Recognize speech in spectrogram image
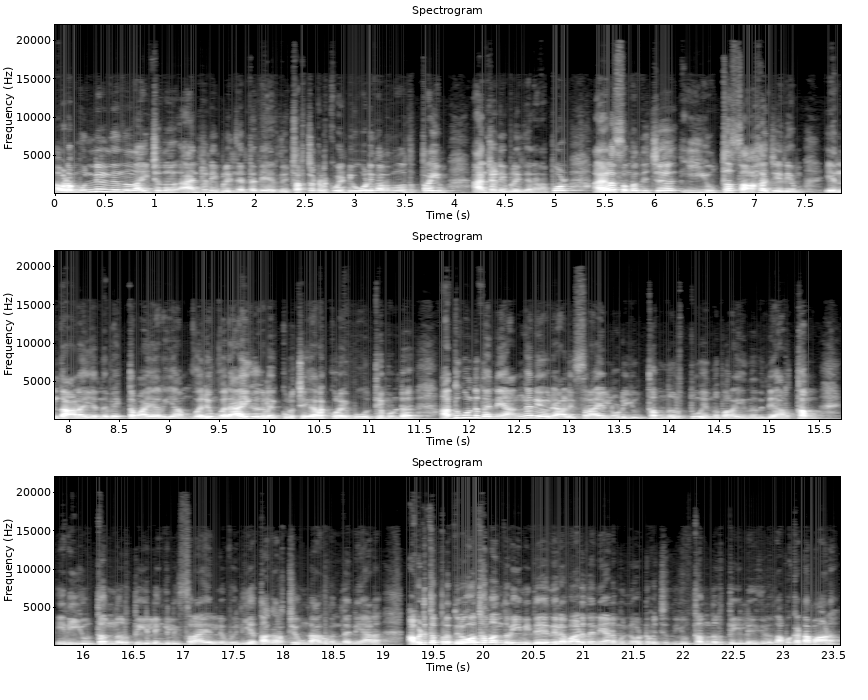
അവിടെ മുന്നിൽ നിന്ന് നയിച്ചത് ആന്റണി ബ്ലിങ്കൻ തന്നെയായിരുന്നു. ചർച്ചകൾക്ക് വേണ്ടി ഓടി നടന്നത് അത്രയും ആന്റണി ബ്ലിങ്കനാണ്. അപ്പോൾ അയാളെ സംബന്ധിച്ച് ഈ യുദ്ധ സാഹചര്യം എന്താണ് എന്ന് വ്യക്തമായി അറിയാം. വരും വരായികകളെക്കുറിച്ച് ഏറെക്കുറെ ബോധ്യമുണ്ട്. അതുകൊണ്ട് തന്നെ അങ്ങനെ ഒരാൾ ഇസ്രായേലിനോട് യുദ്ധം നിർത്തൂ എന്ന് പറയുന്നതിന്റെ അർത്ഥം ഇനി യുദ്ധം നിർത്തിയില്ലെങ്കിൽ ഇസ്രായേലിന് വലിയ തകർച്ച ഉണ്ടാകുമെന്ന് തന്നെയാണ്. അവിടുത്തെ പ്രതിരോധ മന്ത്രിയും ഇതേ നിലപാട് തന്നെയാണ് മുന്നോട്ട് വെച്ചത്. യുദ്ധം നിർത്തിയില്ലെങ്കിൽ അത് അപകടമാണ്.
